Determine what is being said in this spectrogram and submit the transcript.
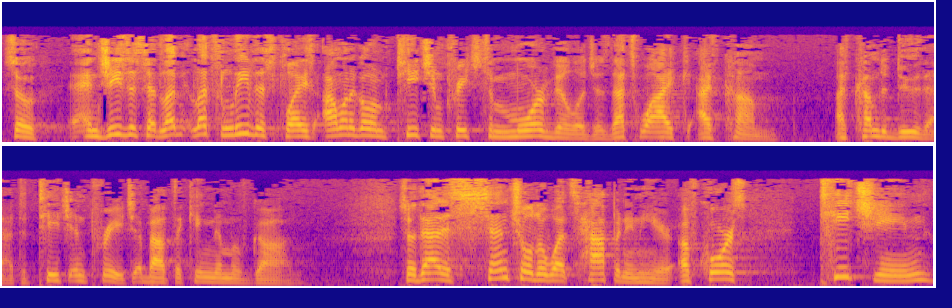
So, and Jesus said, Let us leave this place. I want to go and teach and preach to more villages. That's why I've come. I've come to do that, to teach and preach about the kingdom of God. So that is central to what's happening here. Of course, teaching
